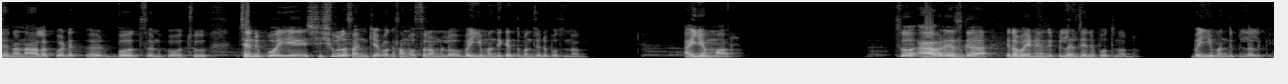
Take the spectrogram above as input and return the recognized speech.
జననాలకు అంటే uh, బర్త్స్ అనుకోవచ్చు చనిపోయే శిశువుల సంఖ్య ఒక సంవత్సరంలో వెయ్యి మందికి ఎంతమంది చనిపోతున్నారు? ఐఎంఆర్ సో యావరేజ్గా ఇరవై ఎనిమిది పిల్లలు చనిపోతున్నారు. వెయ్యి మంది పిల్లలకి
